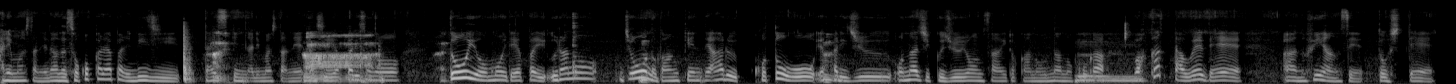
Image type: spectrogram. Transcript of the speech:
ありましたねなのでそこからやっぱりリジー大好きになりましたね、はいだしやっぱりそのはいどういう思いでやっぱり裏の女王の番犬であることをやはり10同じく14歳とかの女の子がうん分かった上であのフィアンセとして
